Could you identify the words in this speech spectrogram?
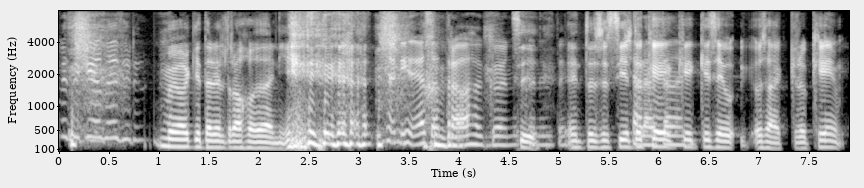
Pensé que ibas a decir me va a quitar el trabajo de Dani. Ni idea, hasta trabajo con, sí, con este. entonces siento que, Dani. que, que se, o sea, creo que,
